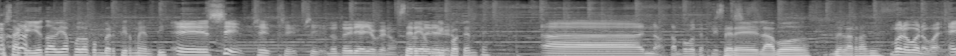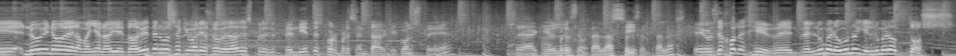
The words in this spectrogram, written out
O sea que yo todavía puedo convertirme en ti. Eh, sí, sí, sí, sí. No te diría yo que no. Seré no omnipotente. Ah, no, tampoco te flipes. Seré la voz de la radio. Bueno, bueno, eh, 9 y 9 de la mañana. Oye, todavía tenemos aquí varias novedades pendientes por presentar, que conste, ¿eh? O sea, que Ah, os dejo. preséntalas, Sí. preséntalas. Eh, os dejo elegir entre el número 1 y el número 2.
